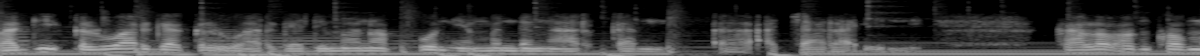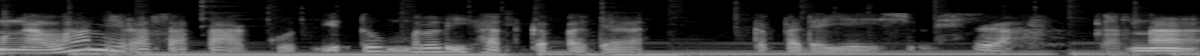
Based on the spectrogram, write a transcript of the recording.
bagi keluarga-keluarga di mana pun yang mendengarkan uh, acara ini, kalau engkau mengalami rasa takut itu melihat kepada kepada Yesus. Ya. Karena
